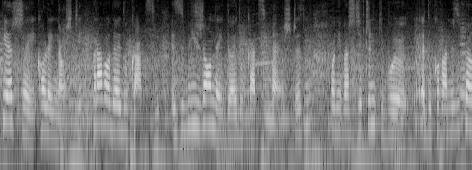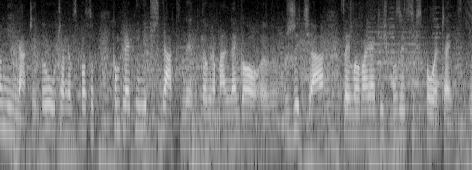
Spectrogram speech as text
W pierwszej kolejności prawo do edukacji, zbliżonej do edukacji mężczyzn, ponieważ dziewczynki były edukowane zupełnie inaczej. Były uczone w sposób kompletnie nieprzydatny do normalnego e, życia, zajmowania jakiejś pozycji w społeczeństwie.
